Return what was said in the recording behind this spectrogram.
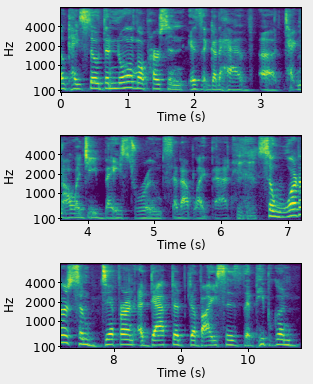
okay? So the normal person isn't going to have a technology-based room set up like that. Mm-hmm. So what are some different adaptive devices that people can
